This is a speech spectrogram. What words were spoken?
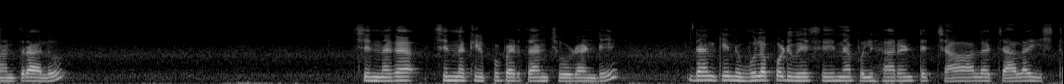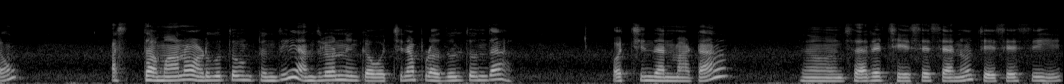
మంత్రాలు. చిన్నగా చిన్న క్లిప్ పెడతాను చూడండి. దానికి నువ్వుల పొడి వేసిన పులిహార అంటే చాలా చాలా ఇష్టం. అస్తమానం అడుగుతూ ఉంటుంది. అందులో ఇంకా వచ్చినప్పుడు వదులుతుందా? వచ్చిందనమాట సరే చేసేసాను. చేసేసి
